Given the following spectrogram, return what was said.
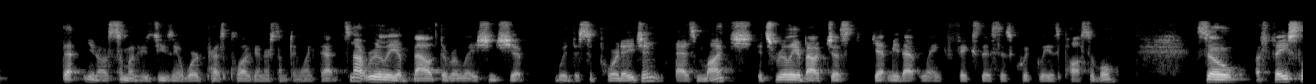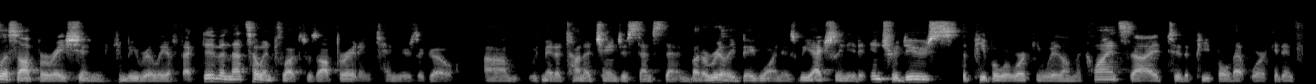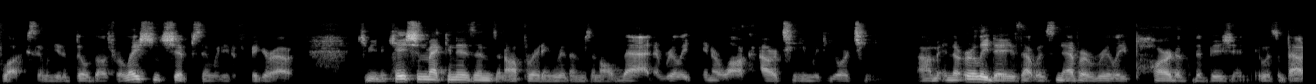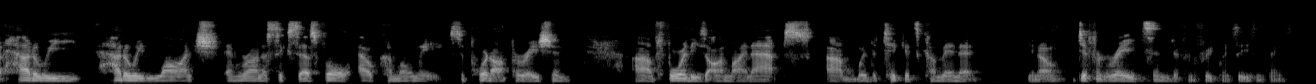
that you know someone who's using a WordPress plugin or something like that. It's not really about the relationship with the support agent as much. It's really about just get me that link, fix this as quickly as possible. So a faceless operation can be really effective, and that's how Influx was operating ten years ago. Um, we've made a ton of changes since then, but a really big one is we actually need to introduce the people we're working with on the client side to the people that work at Influx, and we need to build those relationships, and we need to figure out communication mechanisms and operating rhythms and all that, and really interlock our team with your team. Um, in the early days, that was never really part of the vision. It was about how do we how do we launch and run a successful outcome only support operation uh, for these online apps um, where the tickets come in at you know different rates and different frequencies and things.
